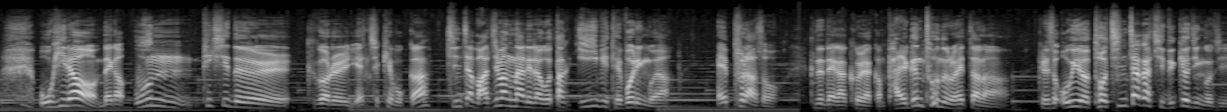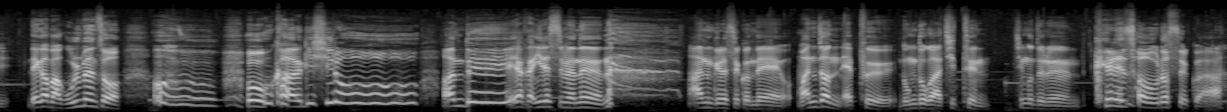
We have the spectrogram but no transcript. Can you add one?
오히려 내가 운 픽시들 그거를 예측해볼까? 진짜 마지막 날이라고 딱 이입이 돼버린 거야 F라서 근데 내가 그걸 약간 밝은 톤으로 했잖아 그래서 오히려 더 진짜같이 느껴진 거지. 내가 막 울면서 어, 어 가기 싫어. 안돼. 약간 이랬으면은 안 그랬을 건데 완전 F 농도가 짙은 친구들은 그래서 울었을 거야.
